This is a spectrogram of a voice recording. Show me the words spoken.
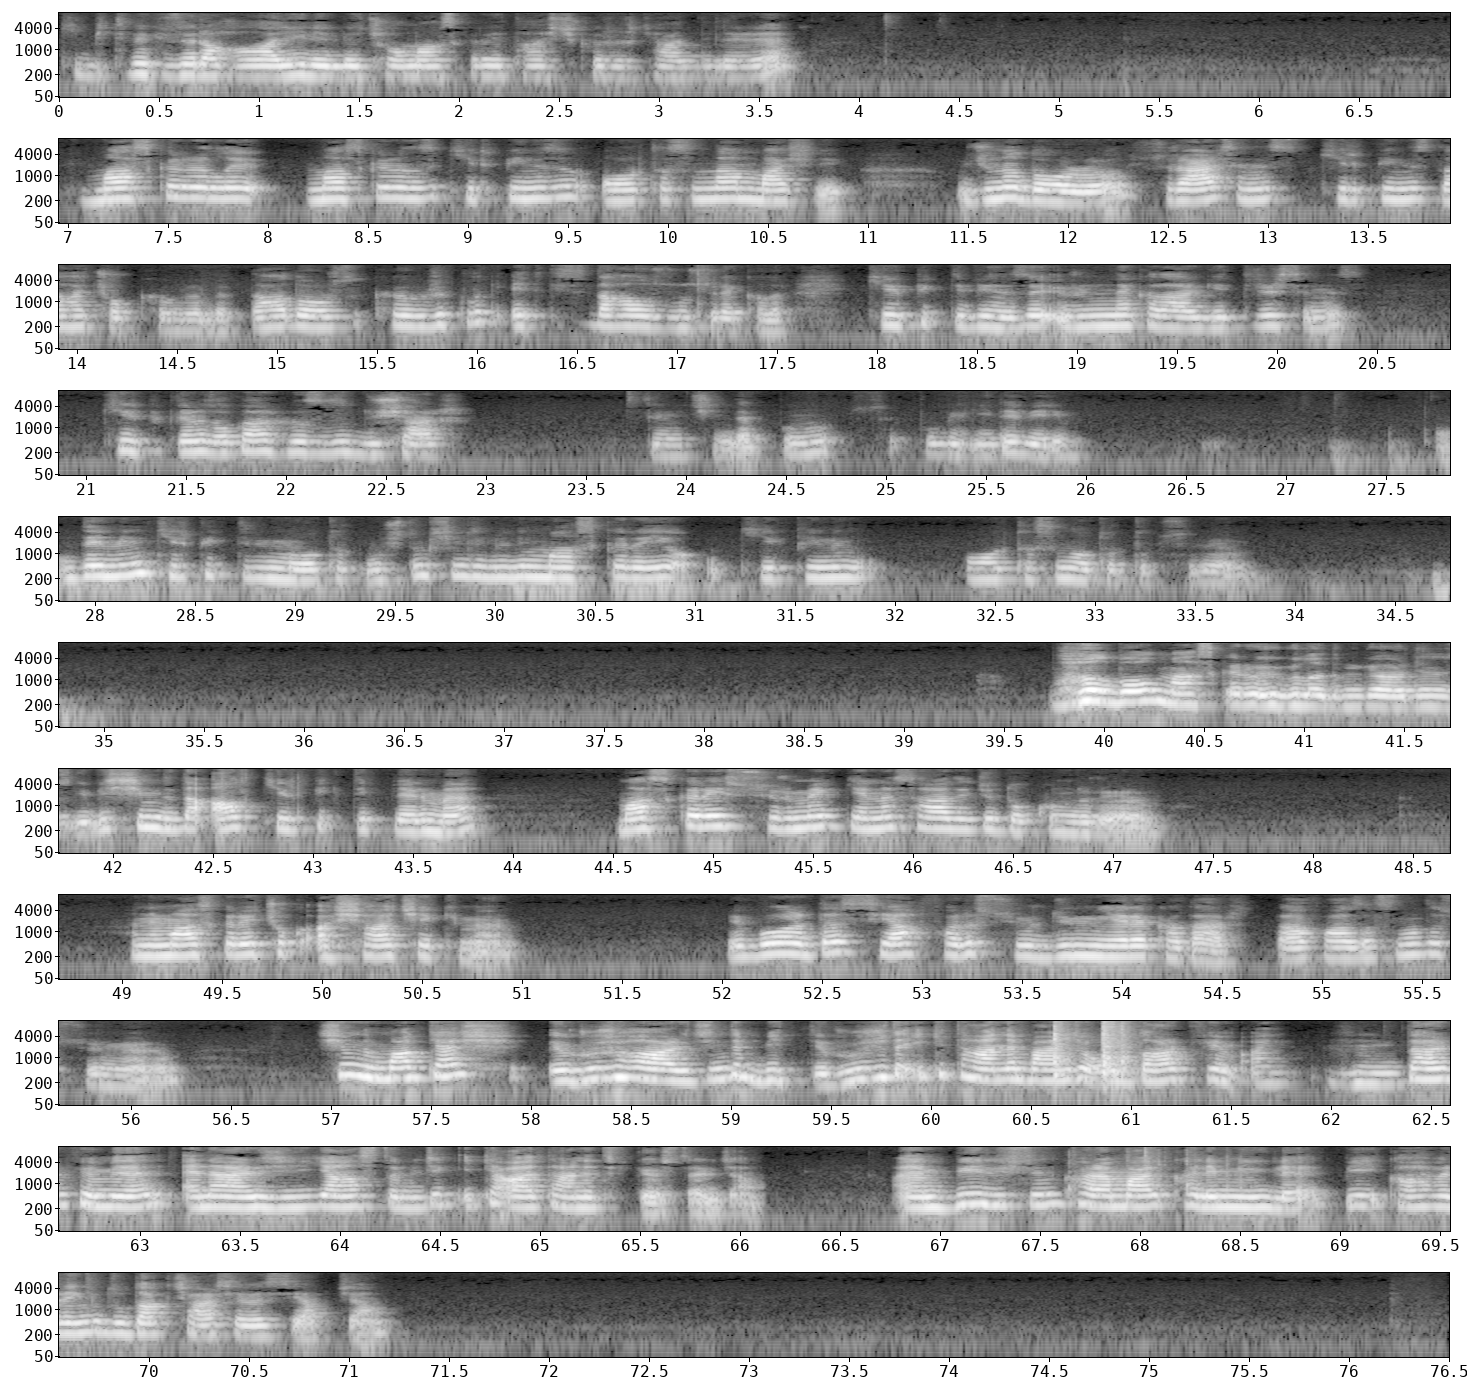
ki bitmek üzere haliyle bile çoğu maskarayı taş çıkarır kendileri. maskaralı maskaranızı kirpiğinizin ortasından başlayıp ucuna doğru sürerseniz kirpiğiniz daha çok kıvrılır. Daha doğrusu kıvrıklık etkisi daha uzun süre kalır. Kirpik dibinize ürünü ne kadar getirirseniz kirpikleriniz o kadar hızlı düşer gün içinde. Bunu bu bilgiyi de vereyim. Demin kirpik dibime oturtmuştum. Şimdi bildiğim maskarayı kirpiğimin ortasına oturtup sürüyorum. Bol bol maskara uyguladım gördüğünüz gibi. Şimdi de alt kirpik diplerime maskarayı sürmek yerine sadece dokunduruyorum. Hani maskarayı çok aşağı çekmiyorum. Ve bu arada siyah farı sürdüğüm yere kadar daha fazlasını da sürmüyorum. Şimdi makyaj e, ruj haricinde bitti. Rujda iki tane bence o dark fem ay, dark feminen enerjiyi yansıtabilecek iki alternatif göstereceğim. Yani bir Luce'ün karamel kalemiyle bir kahverengi dudak çerçevesi yapacağım.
